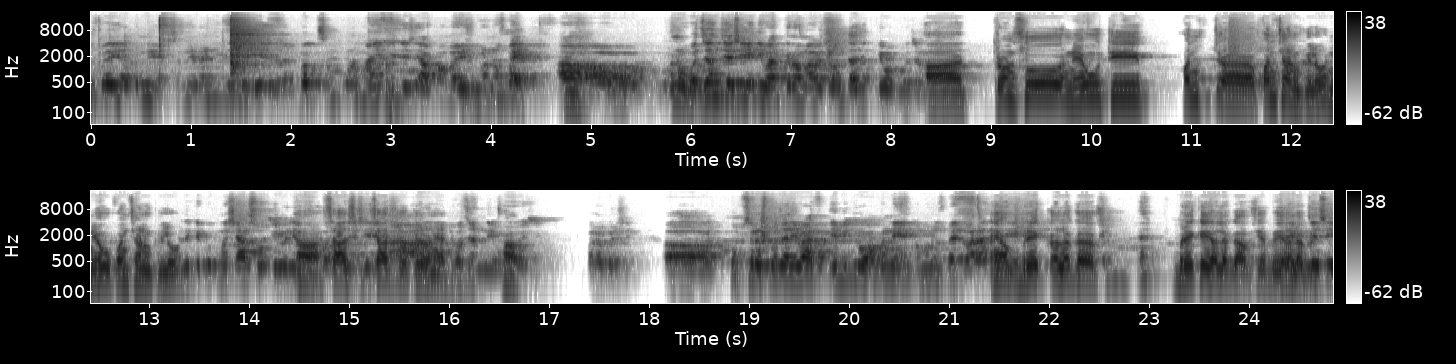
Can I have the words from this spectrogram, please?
મનોજભાઈ આપણને સનેડાની જે એ લગભગ સંપૂર્ણ માહિતી જે છે આપવામાં આવી છે. મનોજભાઈ આ અ, વજન જે છે એની વાત કરવામાં આવે તો અંદાજિત કેવો વજન? આ ત્રણસો નેવું થી પંચ પંચાણું કિલો નેવું પંચાણું કિલો. ચારસો કિલોની હા, આજુબાજુ જે છે, 400 આ કિલોની આનું આજુબાજુ. વજન ને હા. છે. બરાબર છે. ખૂબ સરસ મજાની વાત. એ મિત્રો આપણને મનોજભાઈ દ્વારા બ્રેક અલગ આવશે. બ્રેક અલગ આવશે બે અલગ. છે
